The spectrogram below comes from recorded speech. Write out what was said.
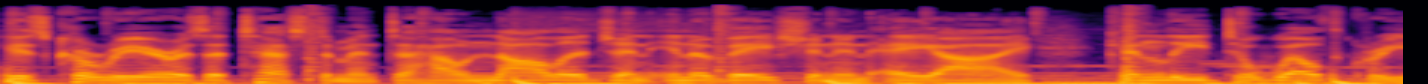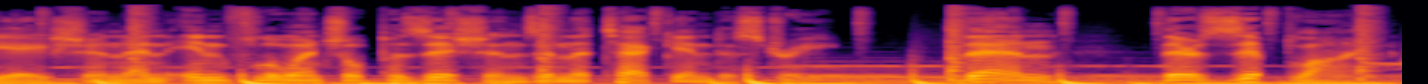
His career is a testament to how knowledge and innovation in AI can lead to wealth creation and influential positions in the tech industry. Then, there's Zipline,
